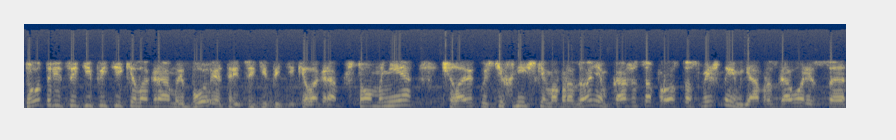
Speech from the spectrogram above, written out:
до 35 килограмм и более 35 килограмм. Что мне, человеку с техническим образованием, кажется просто смешным. Я в разговоре с э,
